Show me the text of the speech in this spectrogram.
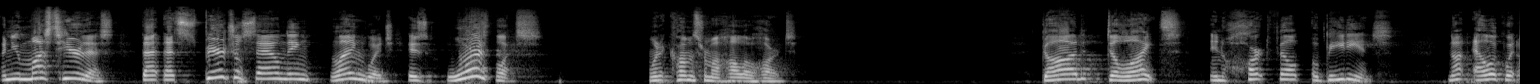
and you must hear this that, that spiritual sounding language is worthless when it comes from a hollow heart. God delights in heartfelt obedience, not eloquent,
